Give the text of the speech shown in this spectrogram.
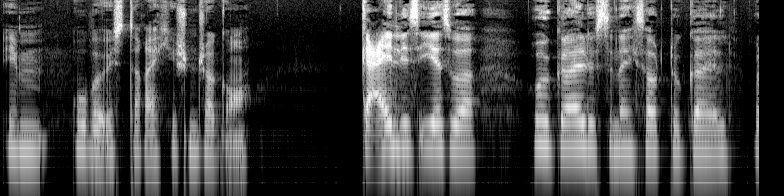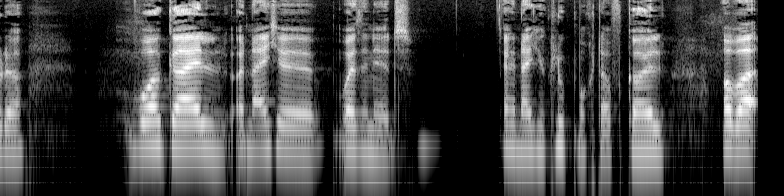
im oberösterreichischen Jargon. Geil ist eher so, ein, oh geil, ist ein Auto, geil. Oder, wow, geil, ein neuer, weiß ich nicht, ein neuer Club macht auf, geil. Aber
